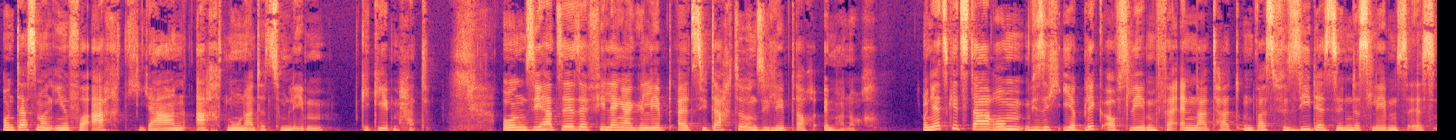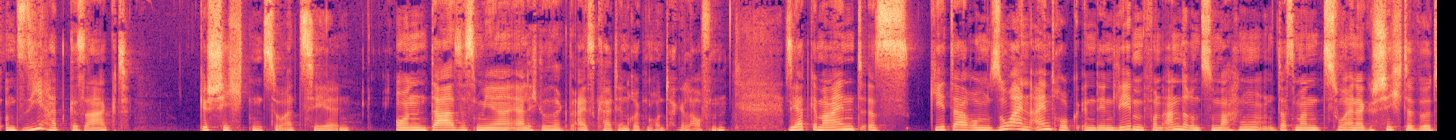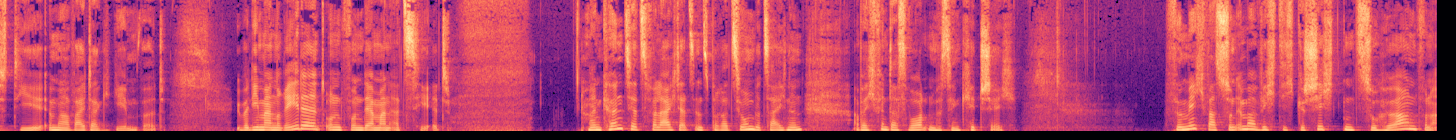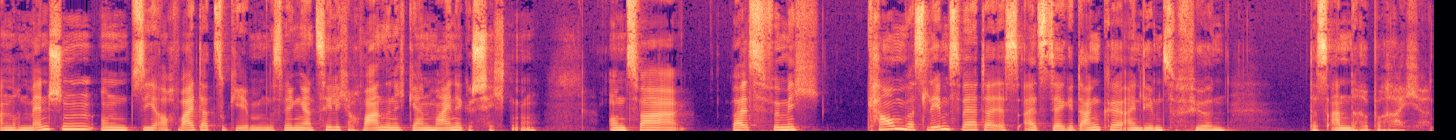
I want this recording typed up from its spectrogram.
und dass man ihr vor acht Jahren acht Monate zum Leben gegeben hat. Und sie hat sehr, sehr viel länger gelebt, als sie dachte und sie lebt auch immer noch. Und jetzt geht es darum, wie sich ihr Blick aufs Leben verändert hat und was für sie der Sinn des Lebens ist. Und sie hat gesagt, Geschichten zu erzählen. Und da ist es mir ehrlich gesagt eiskalt den Rücken runtergelaufen. Sie hat gemeint, es geht darum, so einen Eindruck in den Leben von anderen zu machen, dass man zu einer Geschichte wird, die immer weitergegeben wird, über die man redet und von der man erzählt. Man könnte es jetzt vielleicht als Inspiration bezeichnen, aber ich finde das Wort ein bisschen kitschig. Für mich war es schon immer wichtig, Geschichten zu hören von anderen Menschen und sie auch weiterzugeben. Deswegen erzähle ich auch wahnsinnig gern meine Geschichten. Und zwar, weil es für mich kaum was lebenswerter ist, als der Gedanke, ein Leben zu führen, das andere bereichert.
